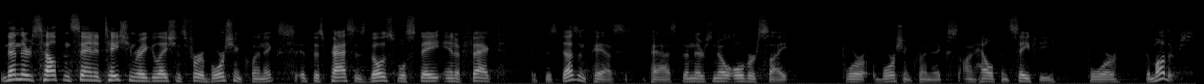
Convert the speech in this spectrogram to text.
And then there's health and sanitation regulations for abortion clinics. If this passes, those will stay in effect. If this doesn't pass, pass then there's no oversight for abortion clinics on health and safety for the mothers.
